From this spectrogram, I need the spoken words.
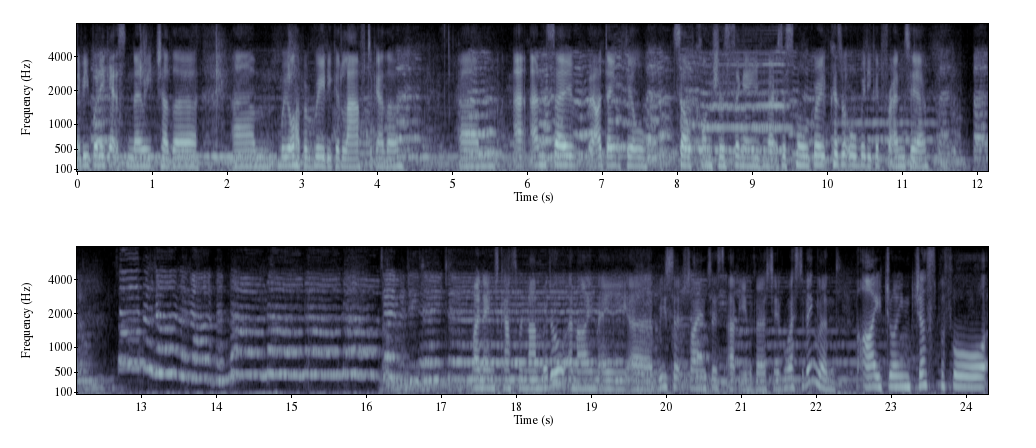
Everybody gets to know each other. Um, we all have a really good laugh together. Um, and so I don't feel self-conscious singing, even though it's a small group, because we're all really good friends here. My name's Catherine Lamb-Riddle and I'm a uh, research scientist at the University of West of England. I joined just before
